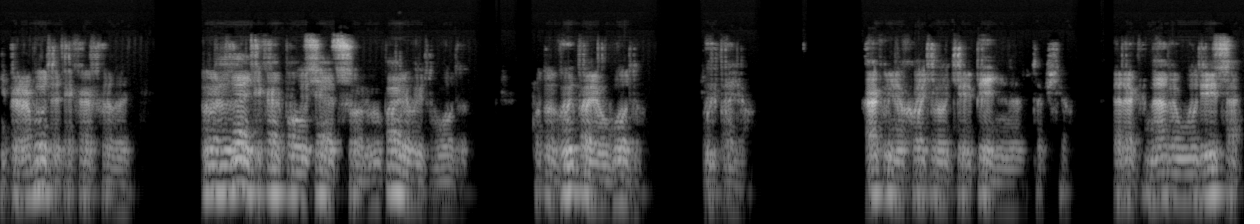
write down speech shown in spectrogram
Не переработать, а как сказать. Вы же знаете, как получает соль. Выпаривает воду. Вот он выпарил воду. Выпарил. Как у него хватило терпения на это все. Это надо умудриться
